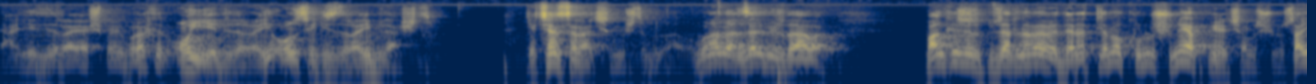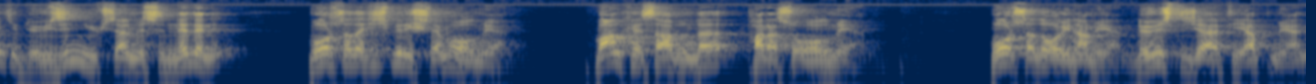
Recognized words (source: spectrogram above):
Yani 7 lirayı aşmayı bırakın 17 lirayı 18 lirayı bile aştı. Geçen sene açılmıştı bu dava. Buna benzer bir dava. Bankacılık Düzenleme ve Denetleme Kurulu şunu yapmaya çalışıyor. Sanki dövizin yükselmesinin nedeni borsada hiçbir işlemi olmayan, bank hesabında parası olmayan, borsada oynamayan, döviz ticareti yapmayan,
